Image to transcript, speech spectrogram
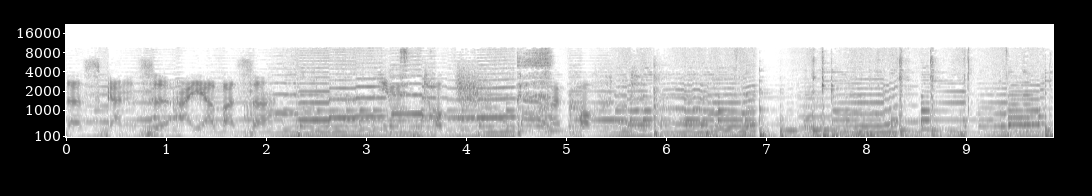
das ganze Eierwasser im Topf verkocht. Thank you.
